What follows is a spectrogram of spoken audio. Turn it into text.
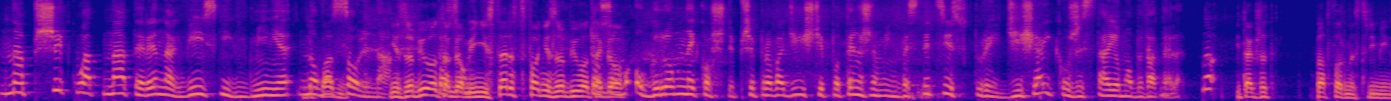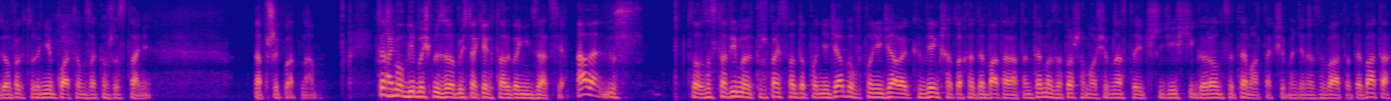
na przykład na terenach wiejskich w gminie Nowosolna. Nie zrobiło To tego są- ministerstwo, nie zrobiło To tego... są ogromne koszty. Przeprowadziliście potężną inwestycję, z której dzisiaj korzystają obywatele. No i także platformy streamingowe, które nie płacą za korzystanie. Na przykład nam. Też Pani- moglibyśmy zrobić tak jak ta organizacja. Ale już to zostawimy, proszę Państwa, do poniedziałku. W poniedziałek większa trochę debata na ten temat. Zapraszam o 18.30. Gorący temat, tak się będzie nazywała ta debata.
